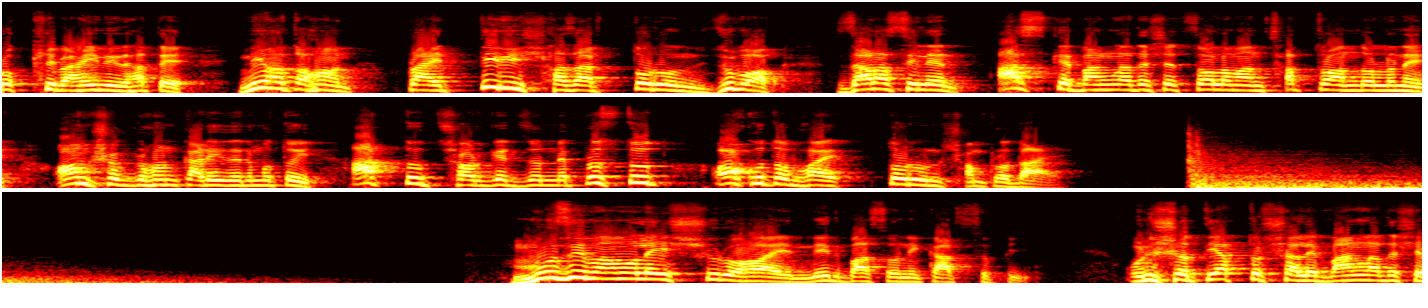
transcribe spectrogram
রক্ষী বাহিনীর হাতে নিহত হন প্রায় তিরিশ হাজার তরুণ যুবক। যারা ছিলেন আজকে বাংলাদেশের চলমান ছাত্র আন্দোলনে অংশগ্রহণকারীদের মতোই আত্মোৎসর্গের জন্য প্রস্তুত অকুত ভয় তরুণ সম্প্রদায়। মুজিব আমলেই শুরু হয় নির্বাচনী কারচুপি। উনিশশো সালে বাংলাদেশে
